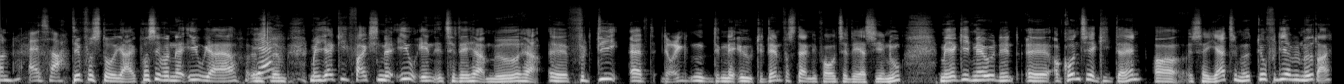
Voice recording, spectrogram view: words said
on. Altså, Det forstod jeg ikke. Prøv at se, hvor naiv jeg er, Ja. Øslem. Men jeg gik faktisk naiv ind til det her møde her. Øh, fordi at... Det var ikke den- det naiv, det er den forstand i forhold til det, jeg siger nu. Men jeg gik naiv ind. Øh, og grund til, at jeg gik derind og sagde ja til mødet, det var fordi, jeg ville møde dig.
